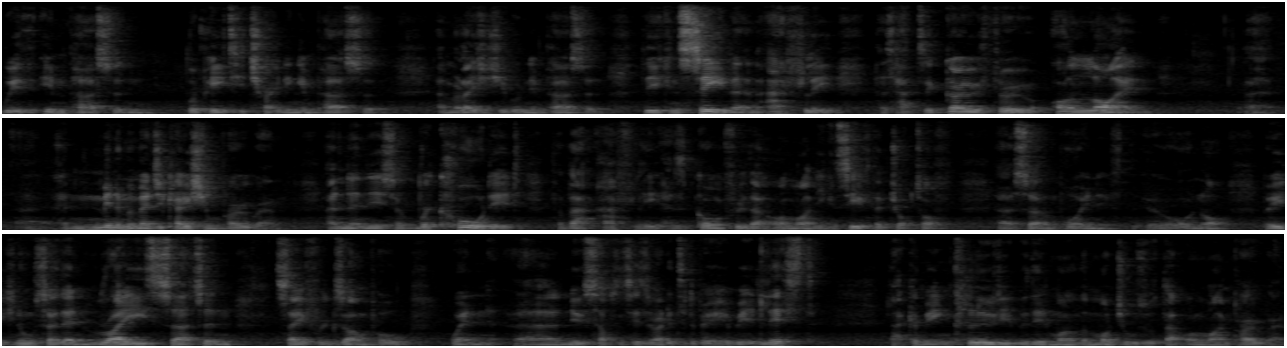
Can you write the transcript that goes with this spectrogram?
with in person, repeated training in person and relationship with an in person, that you can see that an athlete has had to go through online uh, a minimum education program, and then it's recorded that that athlete has gone through that online. You can see if they've dropped off at a certain point if, or not, but you can also then raise certain, say for example, when uh, new substances are added to the prohibited list, that can be included within one of the modules of that online program.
